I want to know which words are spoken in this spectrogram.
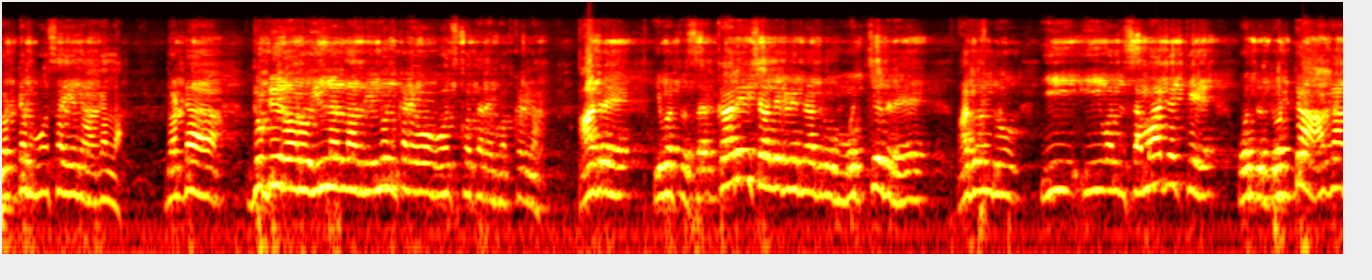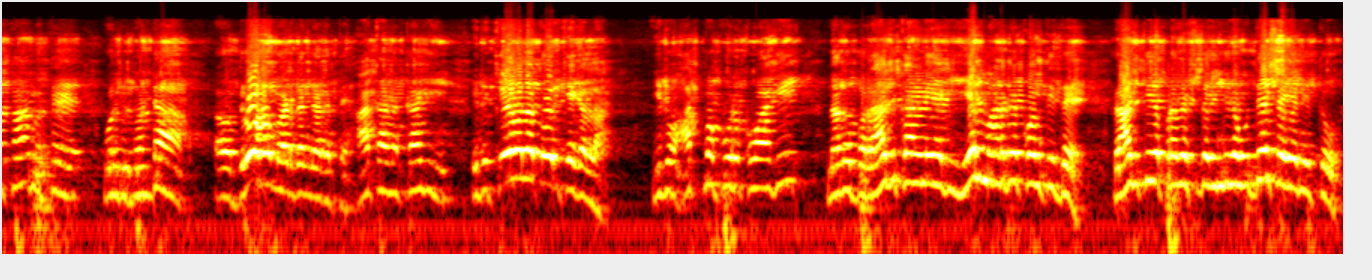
ದೊಡ್ಡ ಮೋಸ ಏನಾಗಲ್ಲ ದೊಡ್ಡ ದುಡ್ಡಿರೋರು ಇಲ್ಲಲ್ಲ ಅಂದ್ರೆ ಇನ್ನೊಂದು ಕಡೆ ಹೋಗಿ ಓದಿಸ್ಕೋತಾರೆ ಮಕ್ಕಳನ್ನ ಆದರೆ ಇವತ್ತು ಸರ್ಕಾರಿ ಶಾಲೆಗಳೇನಾದರೂ ಮುಚ್ಚಿದ್ರೆ ಅದೊಂದು ಈ ಈ ಒಂದು ಸಮಾಜಕ್ಕೆ ಒಂದು ದೊಡ್ಡ ಆಘಾತ ಮತ್ತೆ ಒಂದು ದೊಡ್ಡ ದ್ರೋಹ ದ್ರೋಹ ಮಾಡ್ದಂಗಾಗತ್ತೆ. ಆ ಕಾರಣಕ್ಕಾಗಿ ಇದು ಕೇವಲ ತೋರಿಕೆಗಲ್ಲ. ಇದು ಆತ್ಮಪೂರ್ವಕವಾಗಿ ನಾನೊಬ್ಬ ರಾಜಕಾರಣಿಯಾಗಿ ಏನು ಮಾಡಬೇಕು ಅಂತಿದ್ದೆ? ರಾಜಕೀಯ ಪ್ರವೇಶದ ಇಂದಿನ ಉದ್ದೇಶ ಏನಿತ್ತು?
